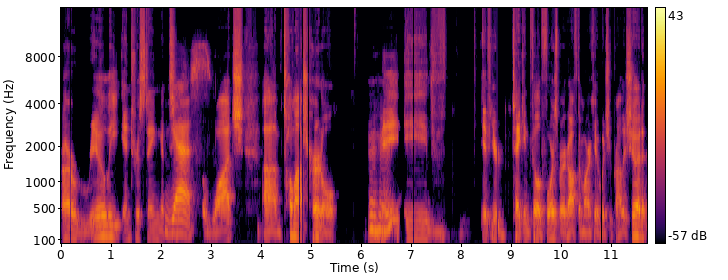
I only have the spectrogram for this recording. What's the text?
are really interesting to, yes. watch. Um, Tomas Hertl, mm-hmm. maybe if you're taking Filip Forsberg off the market, which you probably should,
